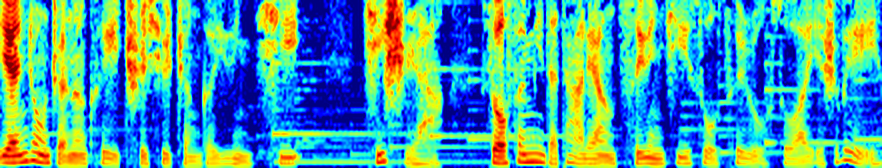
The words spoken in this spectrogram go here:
严重者呢，可以持续整个孕期。其实啊，所分泌的大量雌孕激素、催乳素啊，也是为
